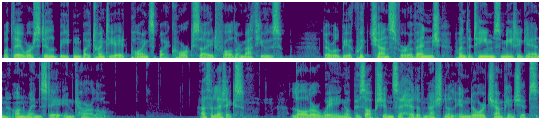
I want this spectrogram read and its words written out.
but they were still beaten by 28 points by Cork side Father Mathews. There will be a quick chance for revenge when the teams meet again on Wednesday in Carlow. Athletics. Lawler weighing up his options ahead of National Indoor Championships.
